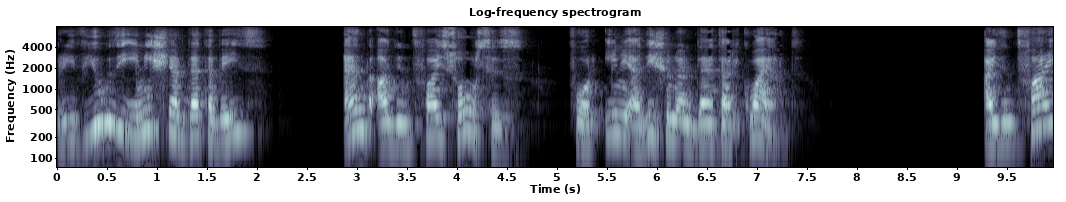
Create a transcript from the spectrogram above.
Review the initial database and identify sources for any additional data required. Identify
